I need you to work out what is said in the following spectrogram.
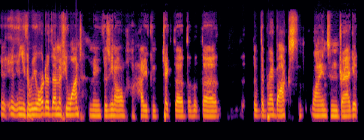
and, and you can reorder them if you want. I mean, because you know how you can take the the the, the, bread box lines and drag it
